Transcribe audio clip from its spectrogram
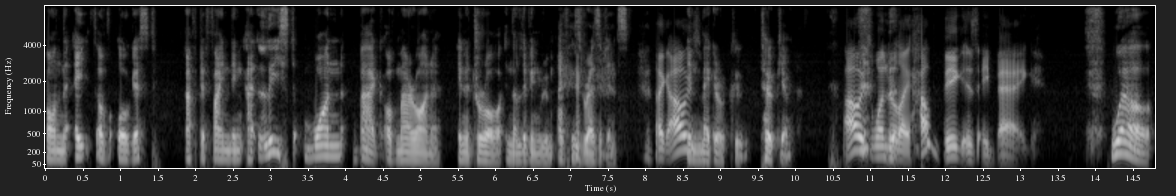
on the 8th of August after finding at least one bag of marijuana in a drawer in the living room of his residence like I always, in Meguro-ku, Tokyo. I always wonder, like, how big is a bag? Well,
